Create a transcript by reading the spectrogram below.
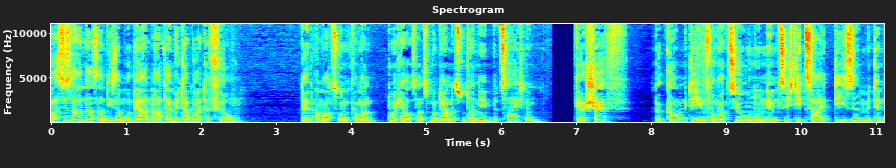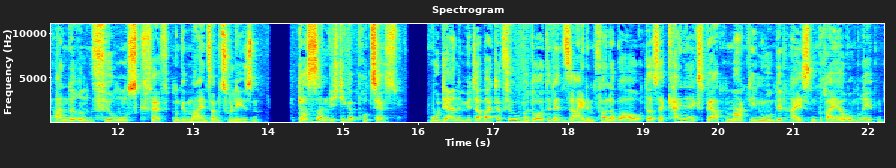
Was ist anders an dieser modernen Art der Mitarbeiterführung? Denn Amazon kann man durchaus als modernes Unternehmen bezeichnen. Der Chef bekommt die Informationen und nimmt sich die Zeit, diese mit den anderen Führungskräften gemeinsam zu lesen. Das ist ein wichtiger Prozess. Moderne Mitarbeiterführung bedeutet in seinem Fall aber auch, dass er keine Experten mag, die nur um den heißen Brei herumreden.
